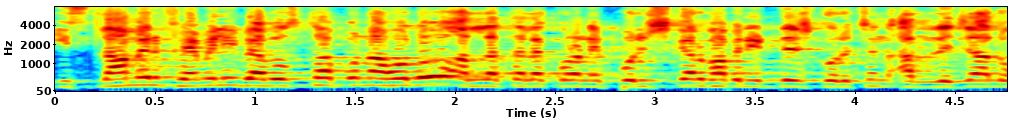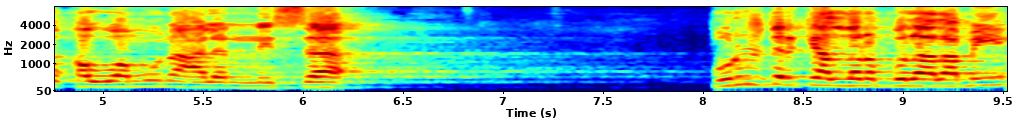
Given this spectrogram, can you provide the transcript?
ইসলামের ফ্যামিলি ব্যবস্থাপনা হলো আল্লাহ তালা কোরআনে পরিষ্কারভাবে নির্দেশ করেছেন আর রেজাল ও কাউয়ামুন আলান নিসা পুরুষদেরকে আল্লাহ রব্বুল আলমিন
